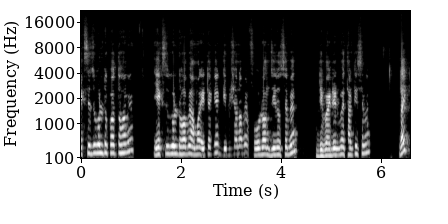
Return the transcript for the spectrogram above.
এক্স ইজুয়াল টু কত হবে? এক্স ইজুয়াল টু হবে আমার এটাকে ডিভিশন হবে four one zero seven divided by thirty seven right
